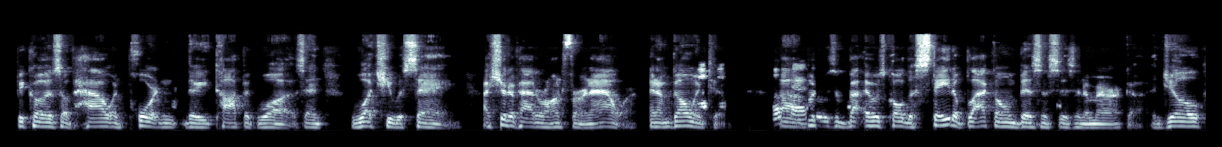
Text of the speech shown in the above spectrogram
because of how important the topic was and what she was saying. I should have had her on for an hour, and I'm going to. Okay. Uh, but it was about it was called the state of black owned businesses in America, and Jill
